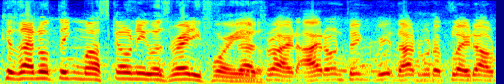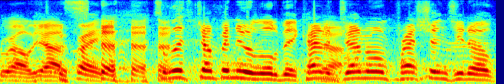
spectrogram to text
because I don't think Moscone was ready for you. That's right, I don't think we, that would have played out well, yes. right, so let's jump into it a little bit. Kind of yeah. general impressions, you know,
